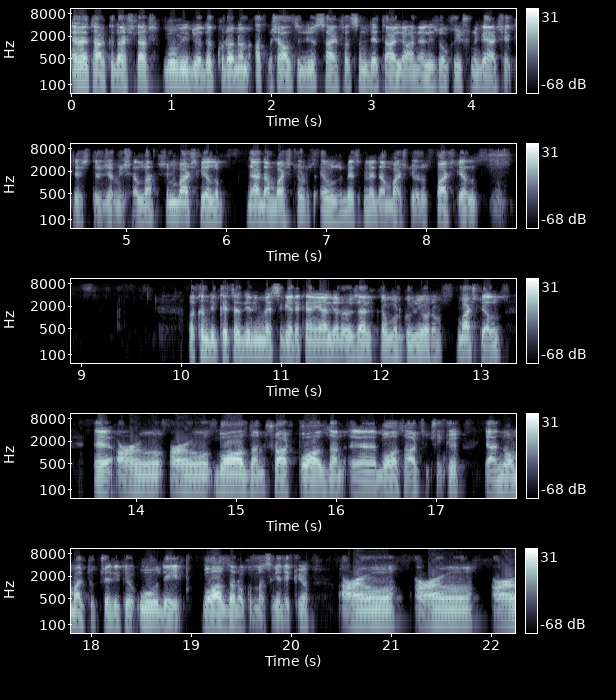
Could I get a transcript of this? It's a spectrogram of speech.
Evet arkadaşlar, bu videoda Kur'an'ın 66. sayfasının detaylı analiz okuyuşunu gerçekleştireceğim inşallah. Şimdi başlayalım. Nereden başlıyoruz? Euzu Besmele'den başlıyoruz. Başlayalım. Bakın dikkat edilmesi gereken yerleri özellikle vurguluyorum. Başlayalım. E, ar, ar, boğazdan, şu harf boğazdan, e, boğaz harfi çünkü. Yani normal Türkçedeki U değil. Boğazdan okunması gerekiyor. Ar, ar, ar,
